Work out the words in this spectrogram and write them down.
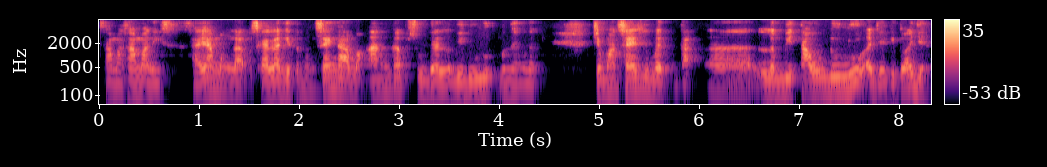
sama-sama nih saya menganggap sekali lagi teman saya nggak menganggap sudah lebih dulu benar-benar cuman saya juga uh, lebih tahu dulu aja gitu aja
